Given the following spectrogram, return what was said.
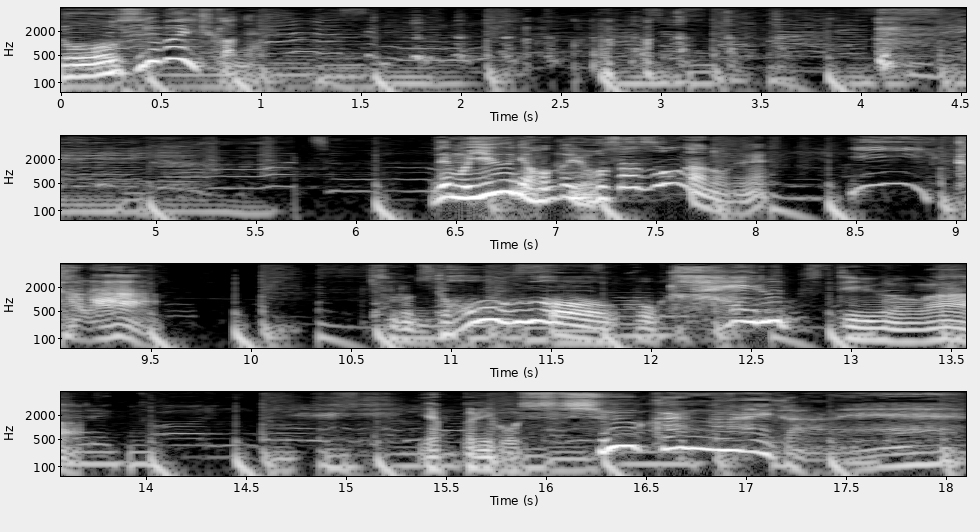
どうすればいいですかね？でも言うには本当良さそうなのね。いいから、その道具をこう変えるっていうのが、やっぱりこう習慣がないからね。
